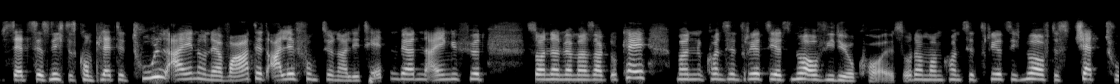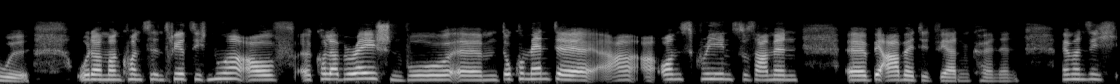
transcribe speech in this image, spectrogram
setzt jetzt nicht das komplette Tool ein und erwartet, alle Funktionalitäten werden eingeführt, sondern wenn man sagt, okay, man konzentriert sich jetzt nur auf Videocalls oder man konzentriert sich nur auf das Chat-Tool oder man konzentriert sich nur auf äh, Collaboration, wo ähm, Dokumente äh, on-screen zusammen äh, bearbeitet werden können. Wenn man sich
